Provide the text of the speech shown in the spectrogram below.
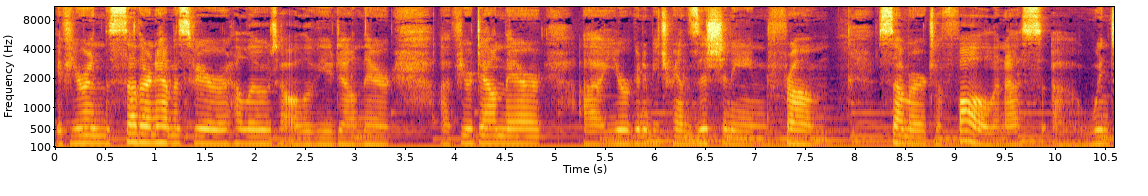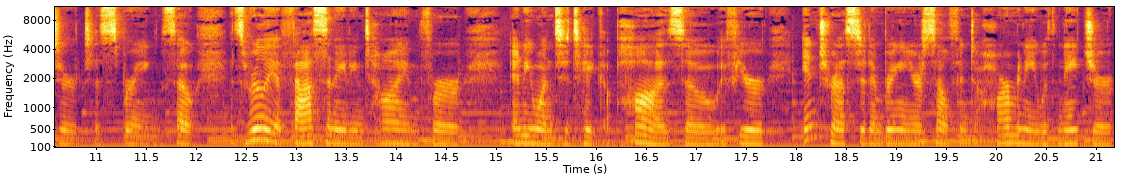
If you're in the southern hemisphere, hello to all of you down there. Uh, if you're down there, uh, you're going to be transitioning from summer to fall and us uh, winter to spring. So it's really a fascinating time for anyone to take a pause. So if you're interested in bringing yourself into harmony with nature,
